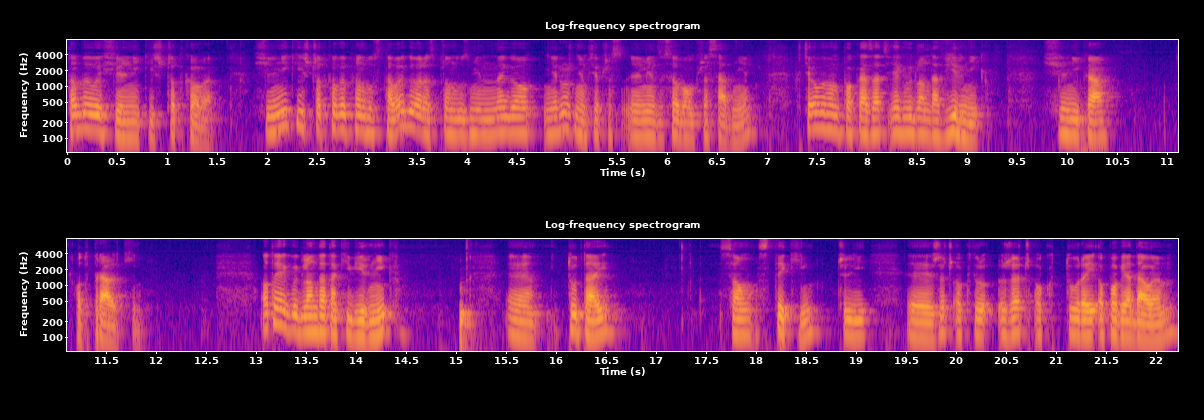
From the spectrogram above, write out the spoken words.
To były silniki szczotkowe. Silniki szczotkowe prądu stałego oraz prądu zmiennego nie różnią się przez, między sobą przesadnie. Chciałbym Wam pokazać, jak wygląda wirnik silnika od pralki. Oto jak wygląda taki wirnik. E, Tutaj są styki, czyli e, rzecz o, rzecz, o której opowiadałem.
